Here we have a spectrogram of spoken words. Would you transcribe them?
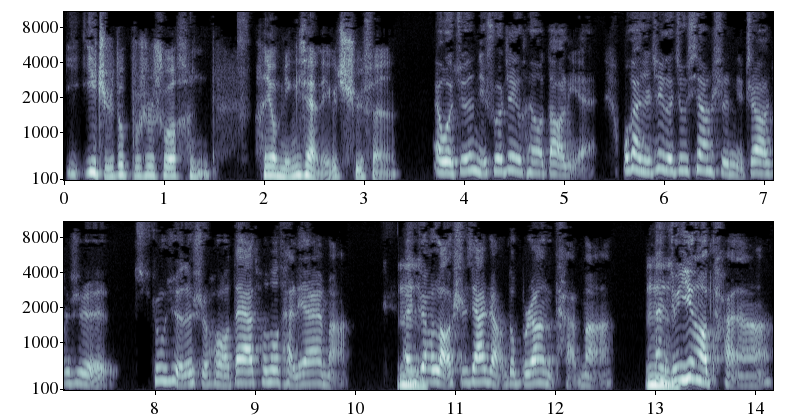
一一直都不是说很很有明显的一个区分。哎，我觉得你说这个很有道理。我感觉这个就像是你知道，就是中学的时候大家偷偷谈恋爱嘛，那你知道老师家长都不让你谈嘛，那你就硬要谈啊，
